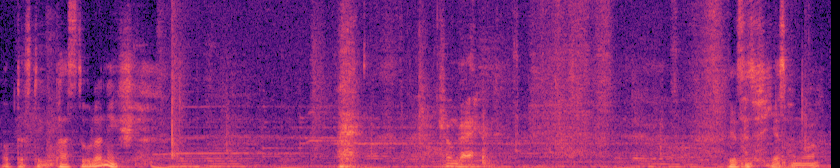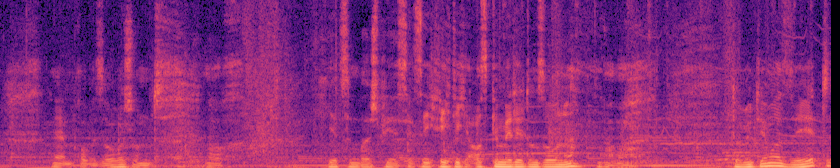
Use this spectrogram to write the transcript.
ob das Ding passt oder nicht. Schon geil. Jetzt natürlich erstmal nur ja, provisorisch und auch hier zum Beispiel ist jetzt nicht richtig ausgemittelt und so, ne? Aber damit ihr mal seht, äh,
